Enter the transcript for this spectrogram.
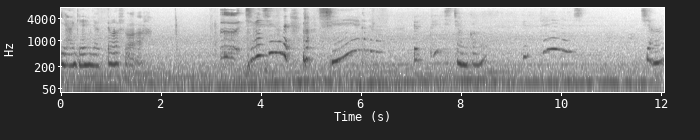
いやゲームやってますわ。うー指名シーズンでうわ新映画でさんえ天使ちゃんかな。え天使ちゃん？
